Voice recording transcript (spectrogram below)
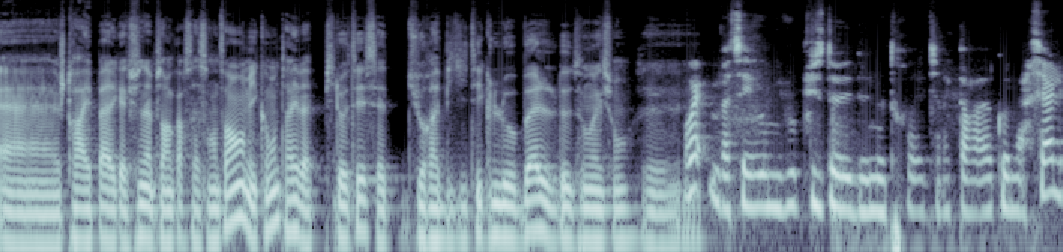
euh, je travaille pas avec Actionable, ça encore ça s'entend, mais comment tu arrives à piloter cette durabilité globale de ton action Ouais, bah c'est au niveau plus de, de, notre directeur commercial.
